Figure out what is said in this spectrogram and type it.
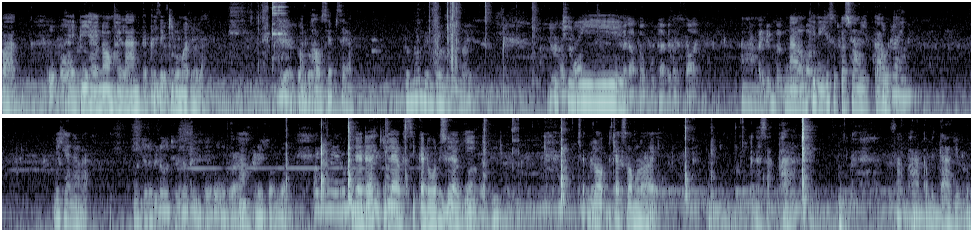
ฝากตัวพ่อให้พี่ให้น้องให้ร้านก็คือจะกินหมดแล้วแหละเนี่ยมันเผาแซ่บตรงนั้นเป็นตรงไหนๆดูทีวีไปรับตัวผุดไหลไปทางซ้ายอ่าหนังที่ดีที่สุดก็ช่องยิบเก่าจ้ะมีแค่นั้นแหละ เดี๋ยวเด้อกินแล้วสิกระโดดเชือกอีก จักรอบจักสองร้อยแล้วก็ซักผ้าซักผ้ากับไปตากญี่ปุ่น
